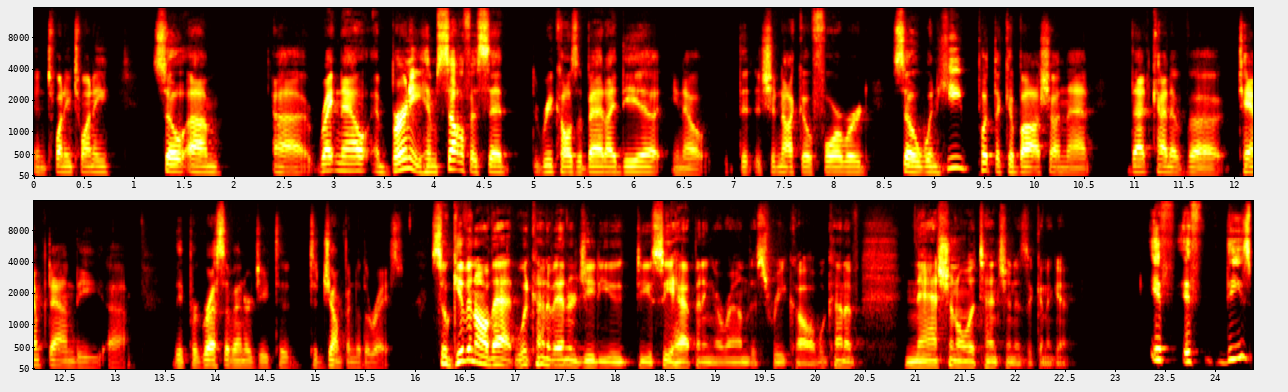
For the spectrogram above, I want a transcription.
in 2020. So um, right now, and Bernie himself has said the recall is a bad idea. You know that it should not go forward. So when he put the kibosh on that, that kind of uh, tamped down the uh, the progressive energy to to jump into the race. So, given all that, what kind of energy do you do you see happening around this recall? What kind of national attention is it going to get? If if these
